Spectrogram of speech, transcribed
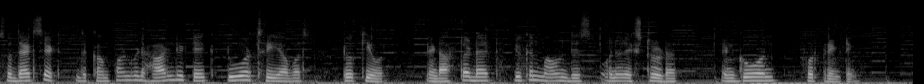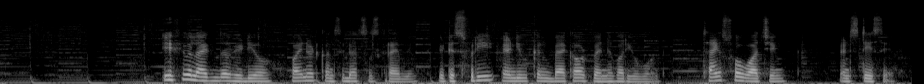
So that's it, the compound would hardly take 2 or 3 hours to cure and after that you can mount this on your extruder and go on for printing. If you liked the video, why not consider subscribing? It is free and you can back out whenever you want. Thanks for watching and stay safe.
